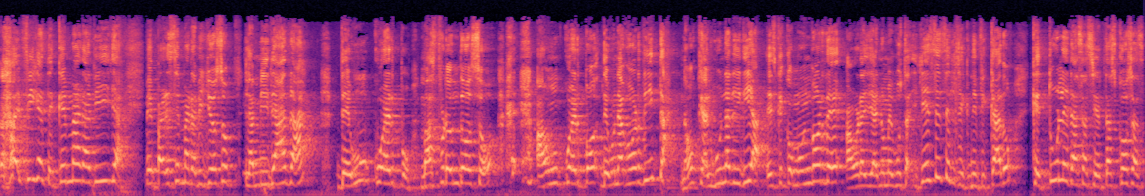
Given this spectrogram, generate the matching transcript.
Ay, fíjate, qué maravilla. Me parece maravilloso la mirada de un cuerpo más frondoso a un cuerpo de una gordita, ¿no? Que alguna diría, es que como engordé, ahora ya no me gusta. Y ese es el significado que tú le das a ciertas cosas.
